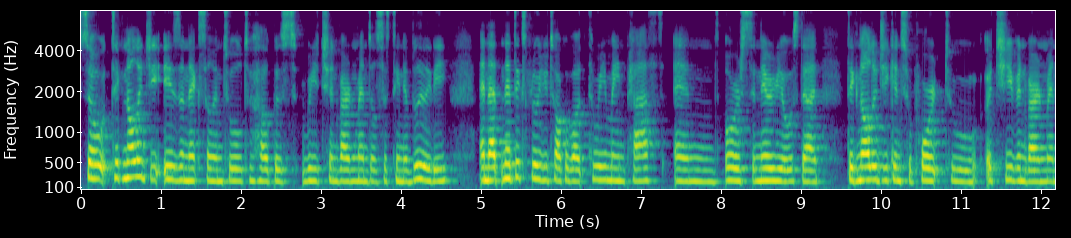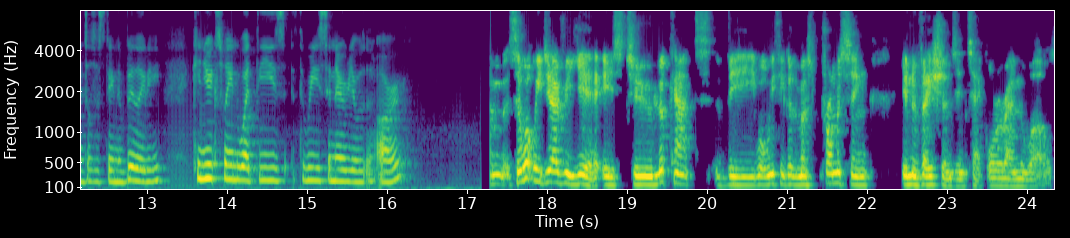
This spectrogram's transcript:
So, technology is an excellent tool to help us reach environmental sustainability. And at NetExplo, you talk about three main paths and or scenarios that technology can support to achieve environmental sustainability. Can you explain what these three scenarios are? Um, so, what we do every year is to look at the what we think are the most promising innovations in tech all around the world,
